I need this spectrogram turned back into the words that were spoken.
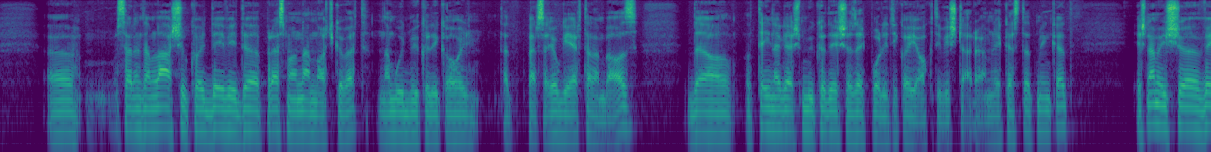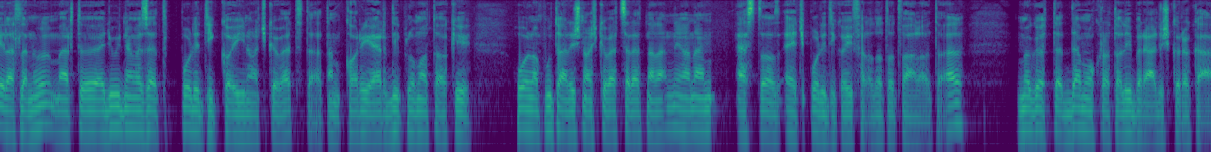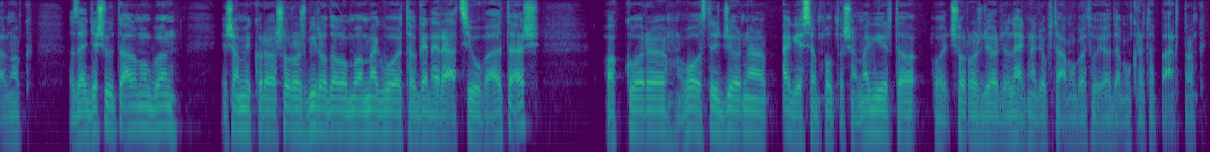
uh, szerintem lássuk, hogy David Pressman nem nagykövet, nem úgy működik, ahogy, tehát persze jogi értelemben az, de a, a tényleges működés ez egy politikai aktivistára emlékeztet minket, és nem is véletlenül, mert ő egy úgynevezett politikai nagykövet, tehát nem karrier diplomata, aki holnap után is nagykövet szeretne lenni, hanem ezt az egy politikai feladatot vállalta el. Mögötte demokrata liberális körök állnak az Egyesült Államokban, és amikor a soros birodalomban megvolt a generációváltás, akkor a Wall Street Journal egészen pontosan megírta, hogy Soros György a legnagyobb támogatója a demokrata pártnak.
